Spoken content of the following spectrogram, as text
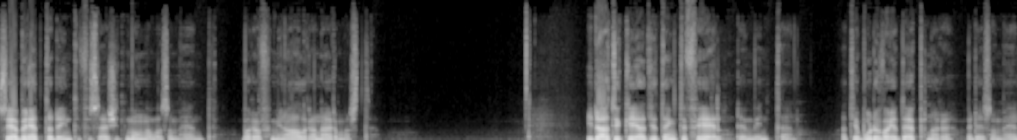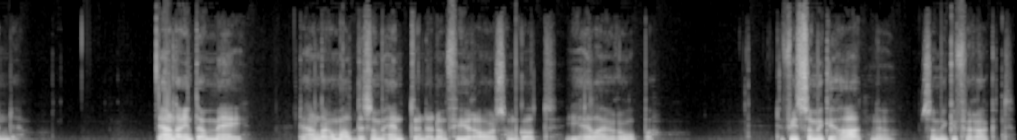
Så jag berättade inte för särskilt många vad som hänt, bara för mina allra närmaste. Idag tycker jag att jag tänkte fel den vintern. Att jag borde varit öppnare med det som hände. Det handlar inte om mig. Det handlar om allt det som hänt under de fyra år som gått i hela Europa. Det finns så mycket hat nu, så mycket förakt.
